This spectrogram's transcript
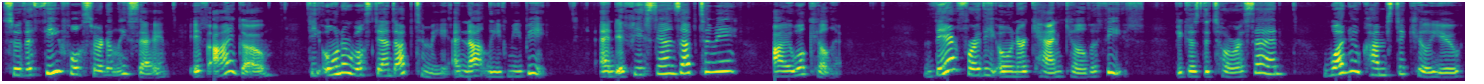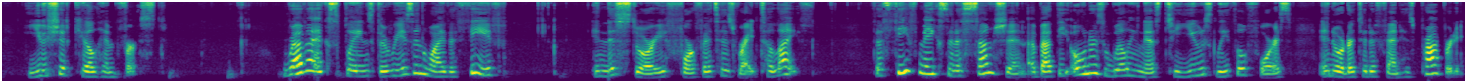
So the thief will certainly say, If I go, the owner will stand up to me and not leave me be and if he stands up to me, I will kill him. Therefore, the owner can kill the thief, because the Torah said, One who comes to kill you, you should kill him first. Rava explains the reason why the thief in this story forfeits his right to life. The thief makes an assumption about the owner's willingness to use lethal force in order to defend his property.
